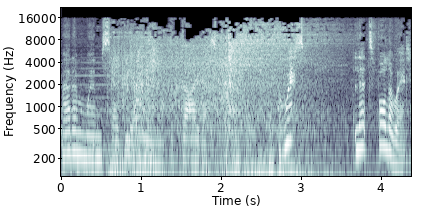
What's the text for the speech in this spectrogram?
Madam Whim said the amulet could guide us. A wisp! Let's follow it.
